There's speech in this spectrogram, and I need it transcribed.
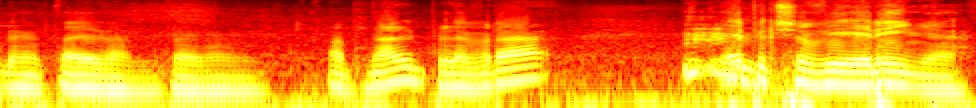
Ναι, τα είδαμε, τα είδαμε. Από την άλλη πλευρά έπαιξε ο Βιερίνια.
